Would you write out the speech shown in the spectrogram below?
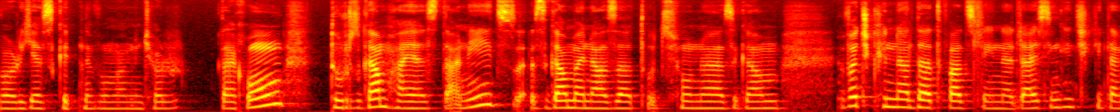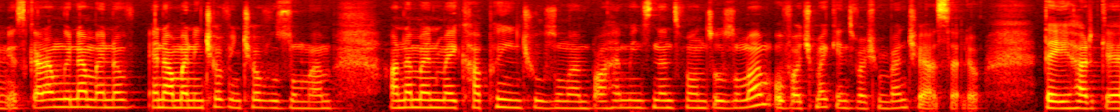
որ ես գտնվում եմ ինչ որ տեղում, դուրս գամ Հայաստանից, զգամ այն ազատությունը, զգամ ոչ քննադատված լինել, այսինքն չգիտեմ, ես կարամ գնամ այնով այն ամեն ինչով, ինչով ուզում եմ, անեմ այն մեյքափը, ինչ ուզում եմ, պահեմ ինձ նենց ոնց ուզում եմ, ու ոչ մեկ ինձ ոչ մի բան չի ասելու։ Դե իհարկե,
